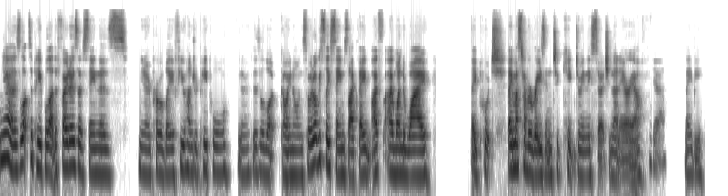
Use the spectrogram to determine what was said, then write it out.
Yeah, there's lots of people. Like the photos I've seen, there's you know probably a few hundred people. You know, there's a lot going on. So it obviously seems like they. I, I wonder why they put. They must have a reason to keep doing this search in that area. Yeah, maybe.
